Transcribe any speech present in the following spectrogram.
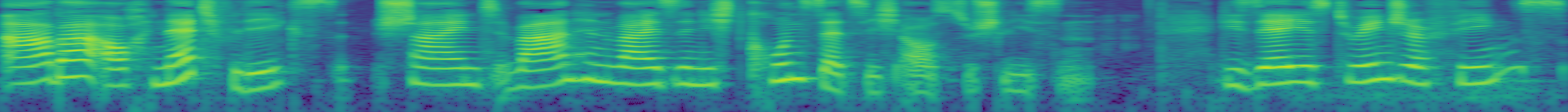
Aber auch Netflix scheint Warnhinweise nicht grundsätzlich auszuschließen. Die Serie Stranger Things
